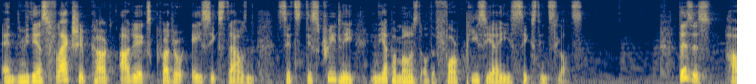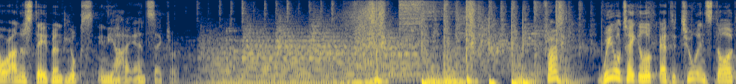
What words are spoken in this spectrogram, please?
and NVIDIA's flagship card RTX Quadro A6000 sits discreetly in the uppermost of the four PCIe 16 slots. This is how our understatement looks in the high-end sector. First, we will take a look at the two installed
